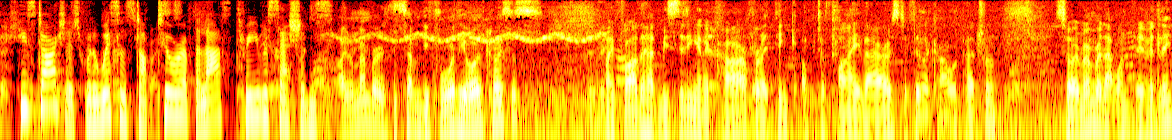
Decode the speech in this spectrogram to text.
He started with a whistle stop tour of the last three recessions. I remember 74, the oil crisis. My father had me sitting in a car for, I think, up to five hours to fill a car with petrol. So I remember that one vividly.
